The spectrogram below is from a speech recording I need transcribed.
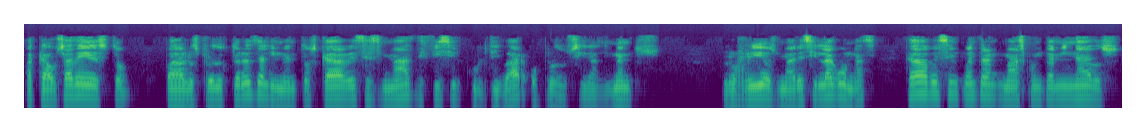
A causa de esto, para los productores de alimentos cada vez es más difícil cultivar o producir alimentos. Los ríos, mares y lagunas cada vez se encuentran más contaminados,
